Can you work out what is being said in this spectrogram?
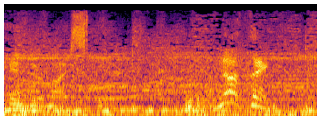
Hinder my spirit. Nothing!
